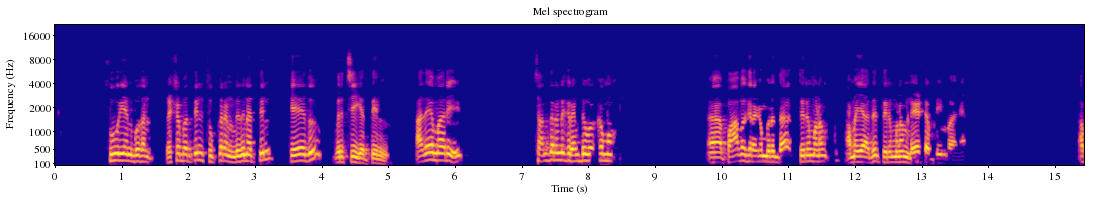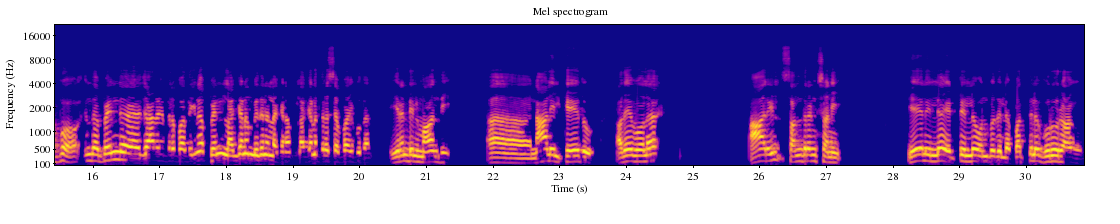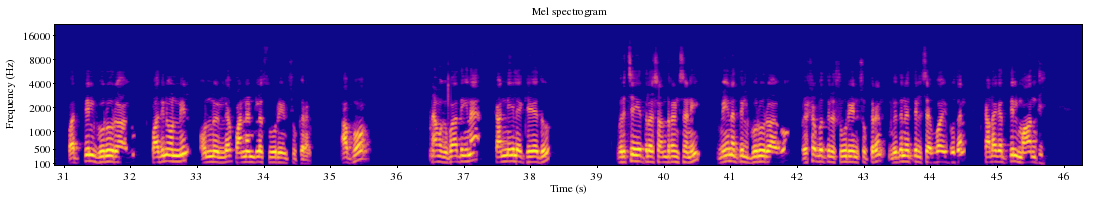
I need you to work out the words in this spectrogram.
சூரியன் புதன். ரிஷபத்தில் சுக்கிரன் மிதுனத்தில் கேது விருச்சிகத்தில். அதே மாதிரி சந்திரனுக்கு ரெண்டு பக்கமும் பாவகிரகம் பாவ கிரகம் இருந்தா திருமணம் அமையாது திருமணம் லேட் அப்படிம்பாங்க. அப்போ இந்த பெண் ஜாதகத்துல பாத்தீங்கன்னா பெண் லக்னம் மிதன லக்னம். லக்னத்துல செவ்வாய் புதன் இரண்டில் மாந்தி ஆஹ், நாலில் கேது. அதே போல ஆறில் சந்திரன் சனி ஏழு இல்ல எட்டு இல்ல ஒன்பது இல்ல பத்துல குரு ராகு. பத்தில் குரு ராகு பதினொன்னில் ஒன்னு இல்ல பன்னெண்டுல சூரியன் சுக்கரன். அப்போ நமக்கு பாத்தீங்கன்னா கண்ணியில கேது விருச்சயத்துல சந்திரன் சனி மீனத்தில் குரு ராகு ரிஷபத்தில் சூரியன் சுக்கரன் மிதுனத்தில் செவ்வாய் புதன் கடகத்தில் மாந்தி.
